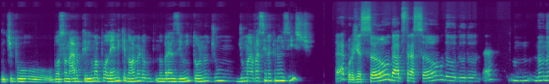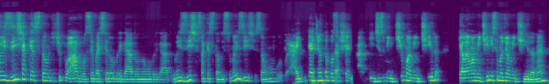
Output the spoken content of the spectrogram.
Do tipo, o Bolsonaro cria uma polêmica enorme no, no Brasil em torno de, um, de uma vacina que não existe. É, projeção da abstração do. do, do é não, não existe a questão de tipo, ah, você vai ser obrigado ou não obrigado. Não existe essa questão, isso não existe. Isso é um, aí que adianta você é. chegar e desmentir uma mentira, que ela é uma mentira em cima de uma mentira, né?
